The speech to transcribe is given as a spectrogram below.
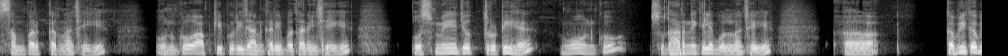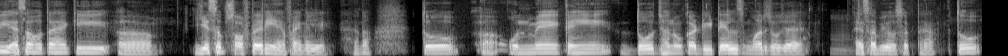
संपर्क करना चाहिए। उनको आपकी पूरी जानकारी बतानी चाहिए। उसमें जो त्रुटि है वो उनको सुधारने के लिए बोलना चाहिए। कभी कभी ऐसा होता है कि आ, ये सब सॉफ्टवेयर ही है फाइनली है ना? तो उनमें कहीं दो जनों का डिटेल्स मर्ज हो जाए। हम्म। ऐसा भी हो सकता है। तो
